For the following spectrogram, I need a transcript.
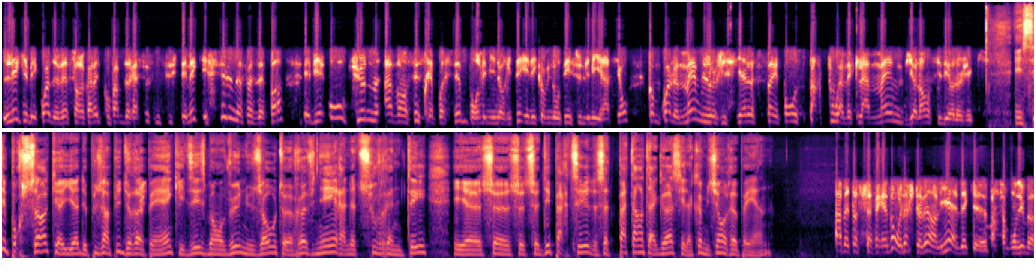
les Québécois devaient se reconnaître coupables de racisme systémique et s'ils ne faisaient pas, eh bien, aucune avancée serait possible pour les minorités et les communautés issues de l'immigration, comme quoi le même logiciel s'impose partout avec la même violence idéologique. Et c'est pour ça qu'il y a de plus en plus d'Européens qui disent, ben, on veut, nous autres, revenir à notre souveraineté et euh, se, se, départir de cette patente à gosse est la Commission européenne. Ah ben t'as tout à fait raison. Et là, je te mets en lien avec euh, parce Dieu, ben,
